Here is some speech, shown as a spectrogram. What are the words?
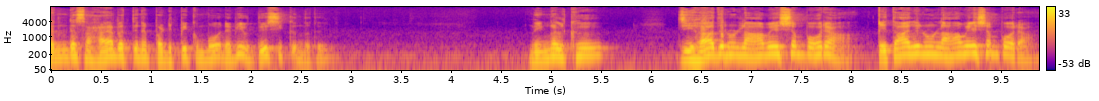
തന്റെ സഹാബത്തിനെ പഠിപ്പിക്കുമ്പോൾ നബി ഉദ്ദേശിക്കുന്നത് നിങ്ങൾക്ക് ജിഹാദിനുള്ള ആവേശം പോരാ കിതാലിനുള്ള ആവേശം പോരാ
